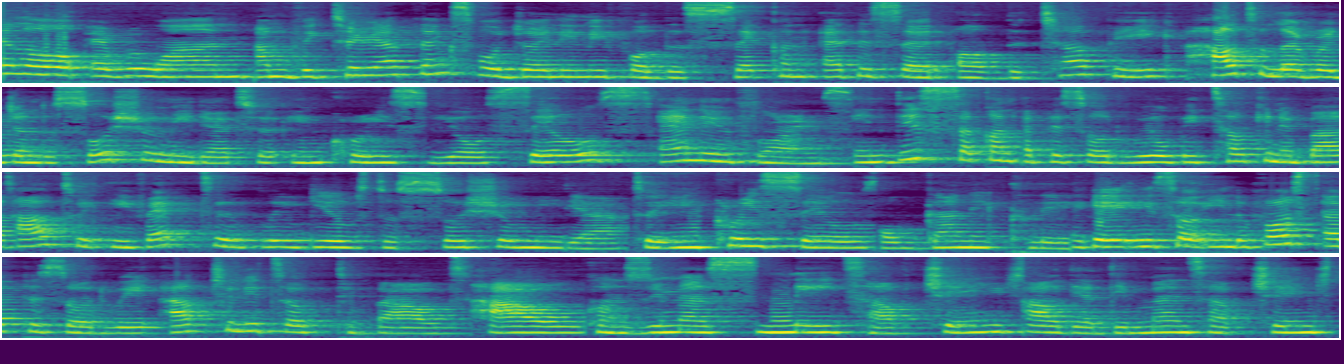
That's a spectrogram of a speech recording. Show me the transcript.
Hello everyone, I'm Victoria. Thanks for joining me for the second episode of the topic How to leverage on the social media to increase your sales and influence. In this second episode, we'll be talking about how to effectively use the social media to increase sales organically. Okay, so in the first episode, we actually talked about how consumers' needs have changed, how their demands have changed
